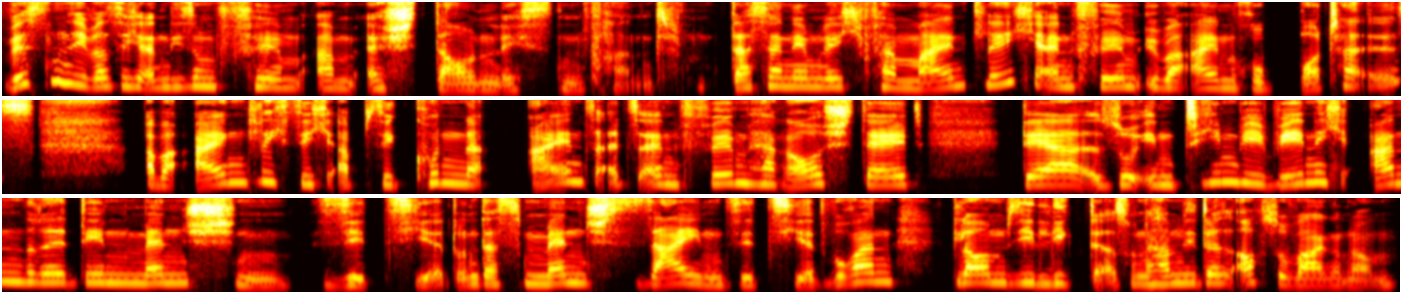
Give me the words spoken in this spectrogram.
Wissen Sie, was ich an diesem Film am erstaunlichsten fand. Dass er nämlich vermeintlich ein Film über einen Roboter ist, aber eigentlich sich ab Sekunde eins als ein Film herausstellt, der so intim wie wenig andere den Menschen seziert und das Menschsein seziert. Woran glauben Sie liegt das und haben Sie das auch so wahrgenommen?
